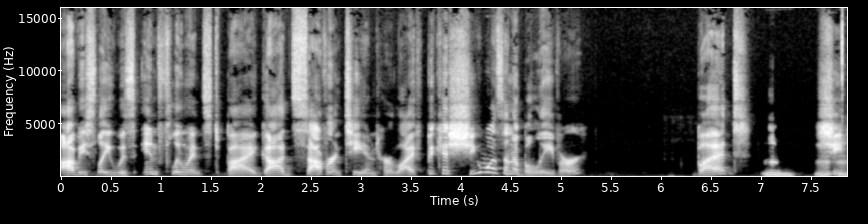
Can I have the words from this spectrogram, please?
obviously was influenced by God's sovereignty in her life because she wasn't a believer, but Mm, she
